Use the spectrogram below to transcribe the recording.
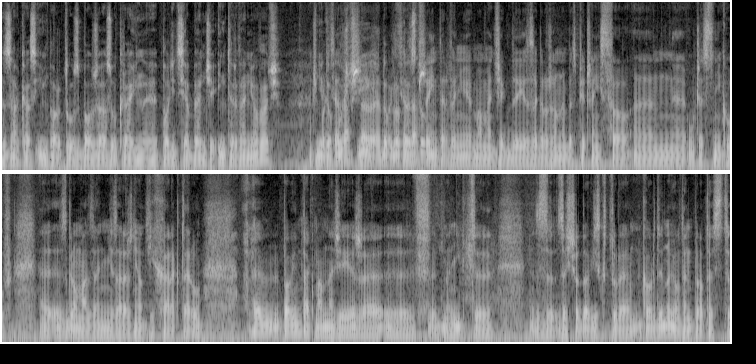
zakaz importu zboża z Ukrainy? Policja będzie interweniować? Znaczy, nie dopuści zawsze, do protestu? zawsze interweniuje w momencie, gdy jest zagrożone bezpieczeństwo y, uczestników y, zgromadzeń, niezależnie od ich charakteru. Ale powiem tak, mam nadzieję, że y, no, nikt z, ze środowisk, które koordynują ten protest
